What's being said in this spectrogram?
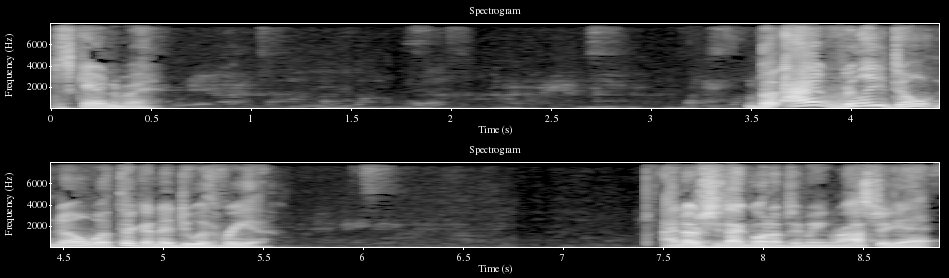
Just came to me. But I really don't know what they're gonna do with Rhea. I know she's not going up to the main roster yet.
